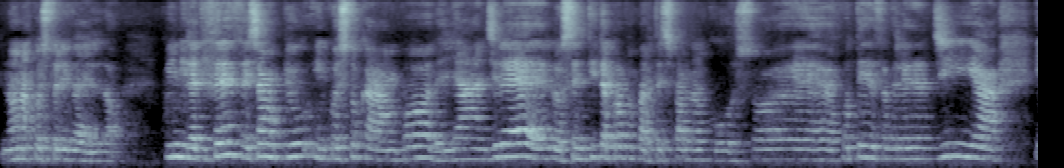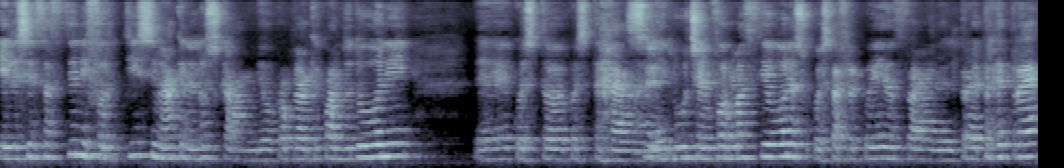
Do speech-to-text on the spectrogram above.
non a questo livello. Quindi la differenza diciamo più in questo campo degli angeli l'ho sentita proprio partecipando al corso, la potenza dell'energia e le sensazioni fortissime anche nello scambio, proprio anche quando doni eh, questo, questa sì. luce informazione su questa frequenza del 333,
